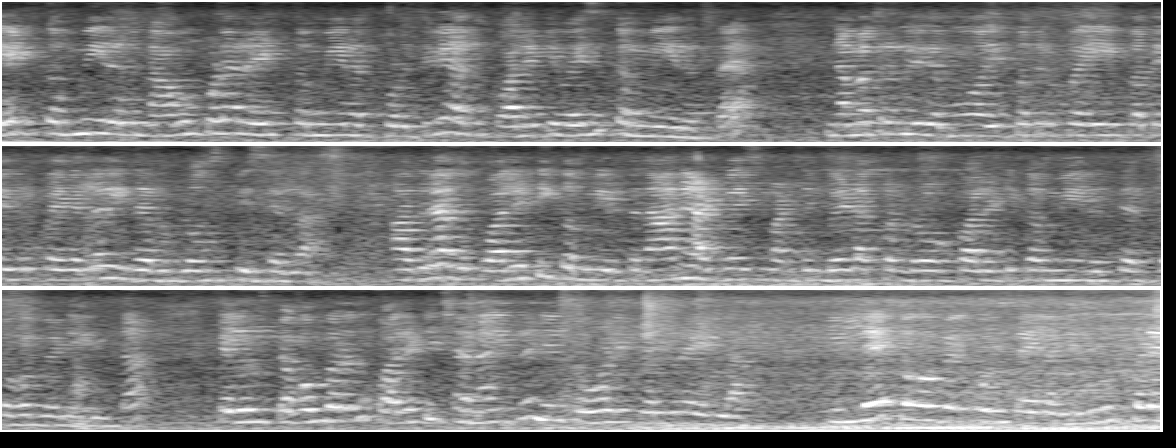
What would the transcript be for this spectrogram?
ರೇಟ್ ಕಮ್ಮಿ ಇರೋದು, ನಾವು ಕೂಡ ರೇಟ್ ಕಮ್ಮಿ ಇರೋದು ಕೊಡ್ತೀವಿ, ಅದು ಕ್ವಾಲಿಟಿ ವೈಸ್ ಕಮ್ಮಿ ಇರುತ್ತೆ. ನಮ್ಮ ಹತ್ರನೂ ಇದೆ ಇಪ್ಪತ್ತು ರೂಪಾಯಿ, ಇಪ್ಪತ್ತೈದು ರೂಪಾಯಿದೆಲ್ಲ ಇದೆ ಬ್ಲೌಸ್ ಪೀಸ್ ಎಲ್ಲ. ಆದರೆ ಅದು ಕ್ವಾಲಿಟಿ ಕಮ್ಮಿ ಇರುತ್ತೆ. ನಾನೇ ಅಡ್ವೈಸ್ ಮಾಡ್ತೀನಿ, ಬೇಡ ಕಂಡ್ರೋ ಕ್ವಾಲಿಟಿ ಕಮ್ಮಿ ಇರುತ್ತೆ, ಅದು ತಗೋಬೇಡಿ ಅಂತ. ಕೆಲವರು ತೊಗೊಂಬರೋದು ಕ್ವಾಲಿಟಿ ಚೆನ್ನಾಗಿದ್ರೆ ನೀವು ತಗೊಳ್ಳಿ, ತೊಂದರೆ ಇಲ್ಲ. ಇಲ್ಲೇ ತಗೋಬೇಕು ಅಂತ ಇಲ್ಲ. ನೀವು ಊರ ಕಡೆ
